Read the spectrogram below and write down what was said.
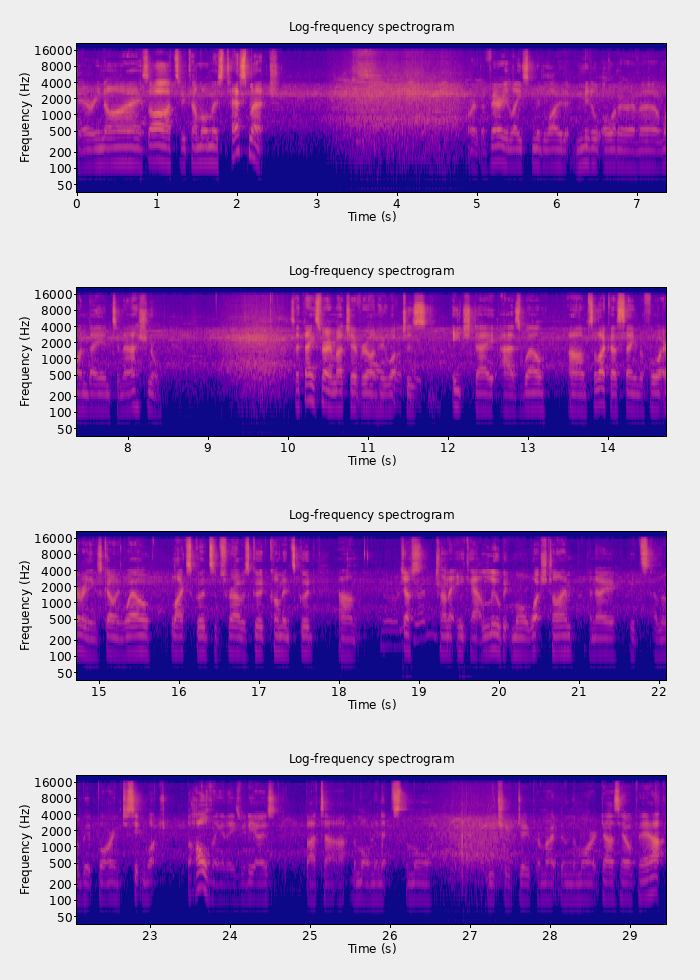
Very nice. Oh, it's become almost test match. Or at the very least, middle, middle order of a one-day international. So thanks very much everyone who watches each day as well. Um, so like I was saying before, everything's going well. Likes good, subscribers good, comments good. Um, just trying to eke out a little bit more watch time. I know it's a little bit boring to sit and watch the whole thing of these videos, but uh, the more minutes, the more YouTube do promote them, the more it does help out.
